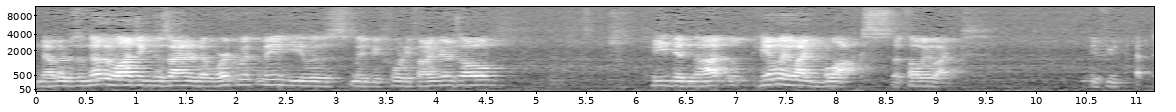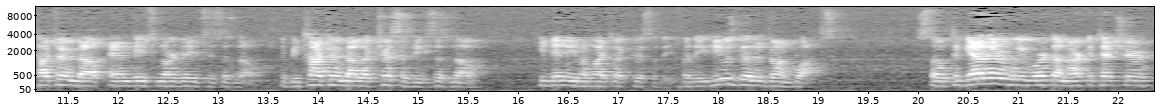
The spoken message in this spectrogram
Now there was another logic designer that worked with me. He was maybe 45 years old. He did not. He only liked blocks. That's all he liked. If you talk to him about AND gates and OR gates, he says no. If you talk to him about electricity, he says no. He didn't even like electricity, but he, he was good at drawing blocks. So together we worked on architecture,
